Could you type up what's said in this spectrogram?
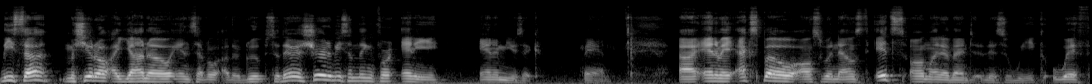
Lisa, Mashiro Ayano, and several other groups, so there is sure to be something for any anime music fan. Uh, Anime Expo also announced its online event this week with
